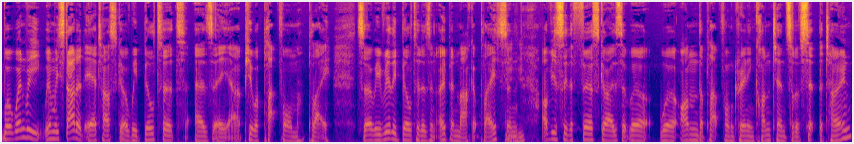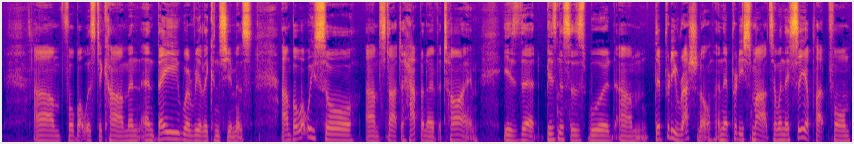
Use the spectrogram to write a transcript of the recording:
Well, when we when we started Airtasker, we built it as a uh, pure platform play. So we really built it as an open marketplace, and mm-hmm. obviously the first guys that were were on the platform creating content sort of set the tone um, for what was to come, and and they were really consumers. Um, but what we saw um, start to happen over time is that businesses would um, they're pretty rational and they're pretty smart. So when they see a platform,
